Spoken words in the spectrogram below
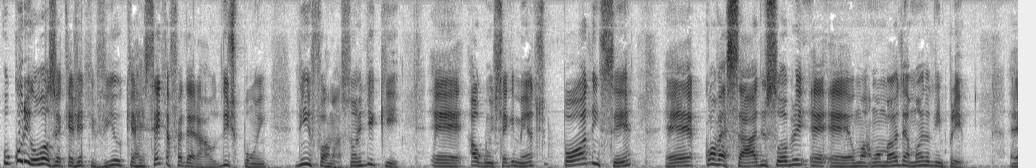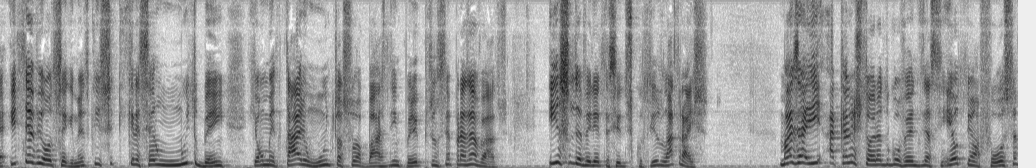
O curioso é que a gente viu que a Receita Federal dispõe de informações de que é, alguns segmentos podem ser é, conversados sobre é, é uma, uma, maior demanda de emprego. É, e teve outros segmentos que, que, cresceram muito bem, que aumentaram muito a sua base de emprego, precisam ser preservados. Isso deveria ter sido discutido lá atrás. Mas aí aquela história do governo dizer assim: eu tenho a força,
